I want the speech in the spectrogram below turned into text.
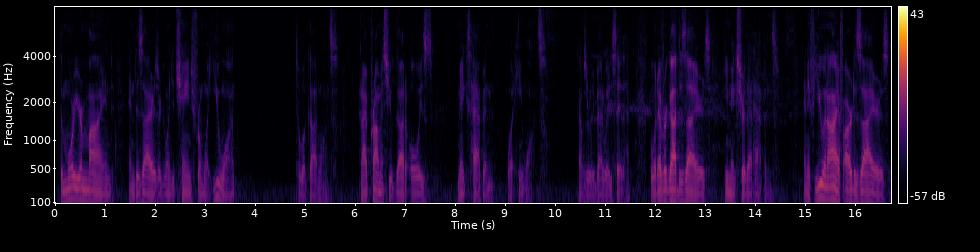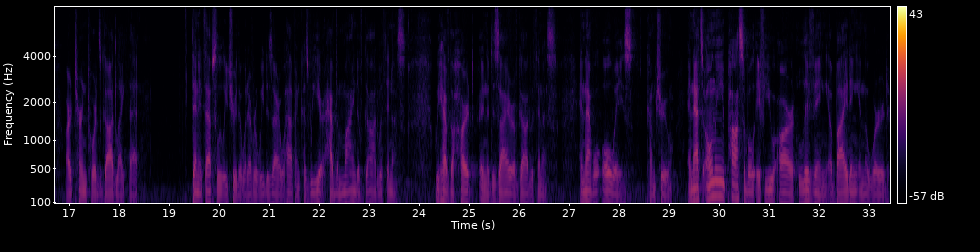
the more your mind and desires are going to change from what you want to what God wants. And I promise you, God always makes happen what he wants. That was a really bad way to say that. But whatever God desires, he makes sure that happens. And if you and I, if our desires are turned towards God like that, then it's absolutely true that whatever we desire will happen because we have the mind of God within us. We have the heart and the desire of God within us. And that will always come true. And that's only possible if you are living, abiding in the Word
